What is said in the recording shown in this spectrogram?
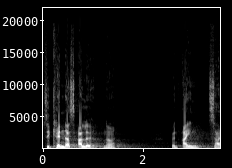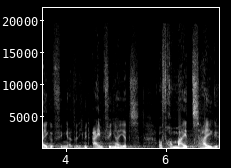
Sie kennen das alle, ne? Wenn ein Zeigefinger, also wenn ich mit einem Finger jetzt auf Frau May zeige,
